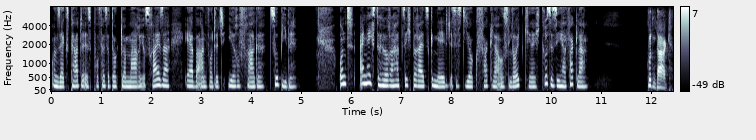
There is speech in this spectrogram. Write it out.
Unser Experte ist Professor Dr. Marius Reiser. Er beantwortet Ihre Frage zur Bibel. Und ein nächster Hörer hat sich bereits gemeldet. Es ist Jörg Fackler aus Leutkirch. Grüße Sie, Herr Fackler. Guten Tag.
